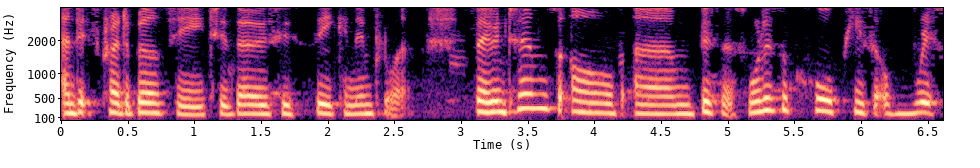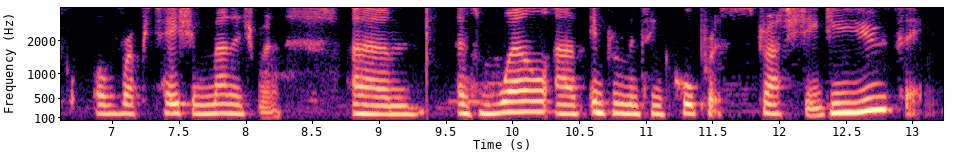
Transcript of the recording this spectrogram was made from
and its credibility to those who seek and influence. So, in terms of um, business, what is the core piece of risk of reputation management, um, as well as implementing corporate strategy? Do you think?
